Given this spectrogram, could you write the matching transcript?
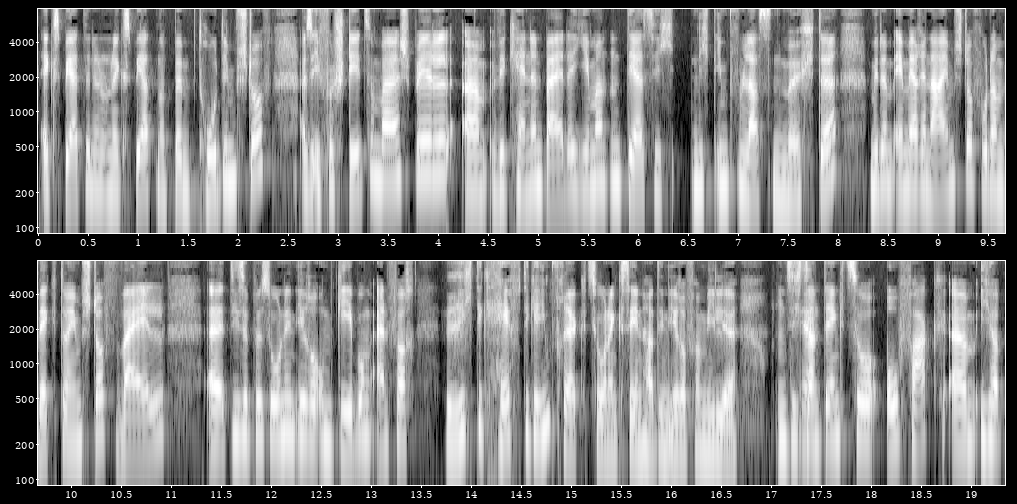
Expertinnen und Experten. Und beim Totimpfstoff, also ich verstehe zum Beispiel, ähm, wir kennen beide jemanden, der sich nicht impfen lassen möchte mit einem mRNA-Impfstoff oder einem Vektorimpfstoff, weil äh, diese Person in ihrer Umgebung einfach richtig heftige Impfreaktionen gesehen hat in ihrer Familie und sich ja. dann denkt so, oh fuck, ähm, ich habe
